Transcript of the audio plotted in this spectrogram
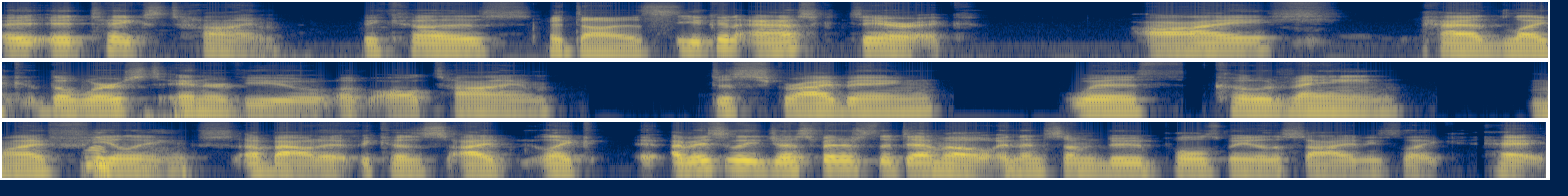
it takes time because It does. you can ask Derek. I had like the worst interview of all time describing with Code Vein my feelings about it because I like I basically just finished the demo and then some dude pulls me to the side and he's like, "Hey,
